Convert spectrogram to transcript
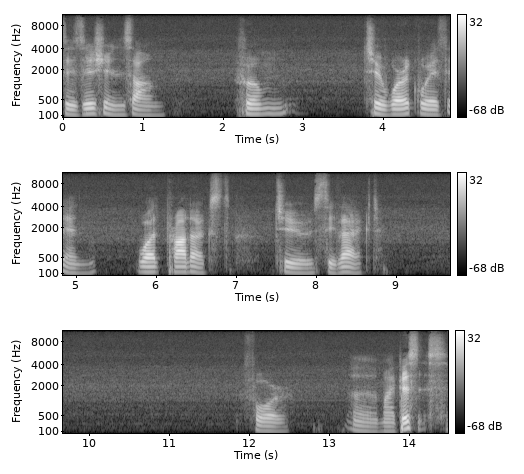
decisions on whom to work with and what products to select for uh, my business.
